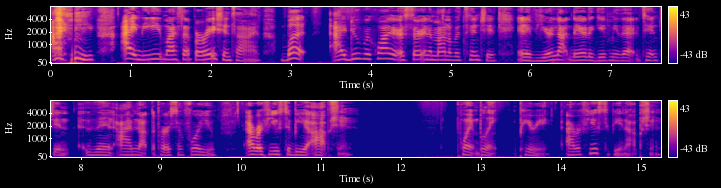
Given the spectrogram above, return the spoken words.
I need I need my separation time. But I do require a certain amount of attention. And if you're not there to give me that attention, then I'm not the person for you. I refuse to be an option. Point blank, period. I refuse to be an option.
